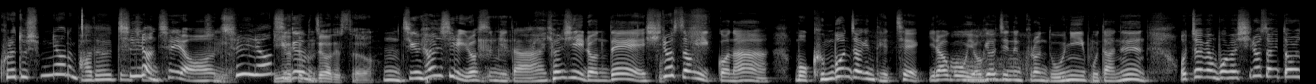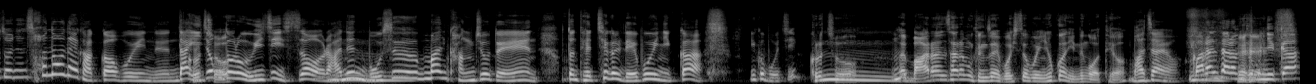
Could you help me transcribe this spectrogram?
그래도 10년은 받아야 되지. 7년, 7년. 7년? 이게 또 지금- 문제가 됐어요. 음, 지금 현실이 이렇습니다. 현실이 이런데 실효성이 있거나 뭐 근본적인 대책이라고 아. 여겨지는 그런 논의보다는 어쩌면 보면 실효성이 떨어지는 선언에 가까워 보이는 나이 그렇죠. 정도로 의지 있어라는 음. 모습만 강조된 어떤 대책을 내보이니까 이거 뭐지? 그렇죠. 음. 아니, 말한 사람은 굉장히 멋있어 보이는 효과는 있는 것 같아요. 맞아요. 말한 사람 네. 누굽니까?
